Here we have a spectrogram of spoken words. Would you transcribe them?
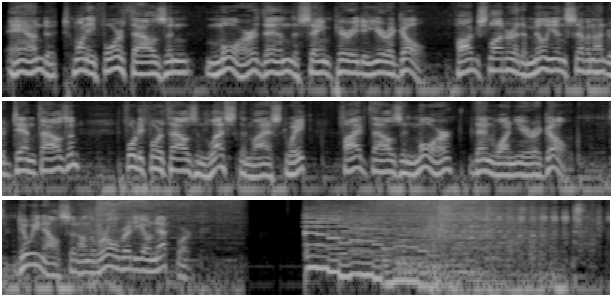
and 24,000 more than the same period a year ago. Hog slaughter at 1,710,000, 44,000 less than last week, 5,000 more than one year ago. Dewey Nelson on the Rural Radio Network.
